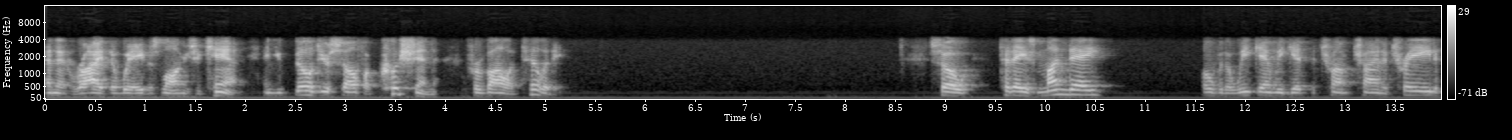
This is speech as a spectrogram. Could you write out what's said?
and then ride the wave as long as you can. And you build yourself a cushion for volatility. So today's Monday. Over the weekend, we get the Trump China trade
